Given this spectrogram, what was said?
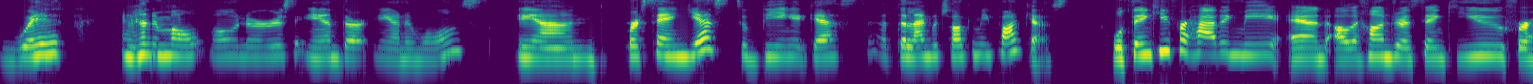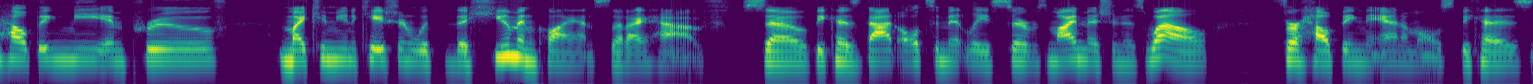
with animal owners and their animals and for saying yes to being a guest at the Language Alchemy podcast. Well, thank you for having me. And Alejandra, thank you for helping me improve my communication with the human clients that I have. So, because that ultimately serves my mission as well for helping the animals, because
